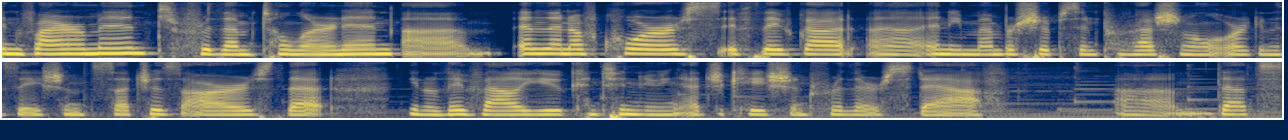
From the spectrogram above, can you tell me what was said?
environment for them to learn in um, and then of course if they've got uh, any memberships in professional organizations such as ours that you know they value continuing education for their staff um, that's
